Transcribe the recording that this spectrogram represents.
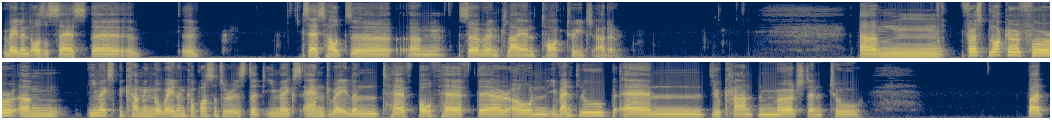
Wayland also says uh, uh, says how the um, server and client talk to each other. Um, first blocker for um, Emacs becoming a Wayland compositor is that Emacs and Wayland have both have their own event loop and you can't merge them two. But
